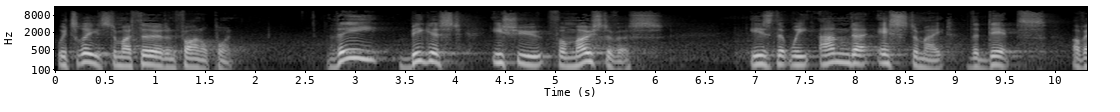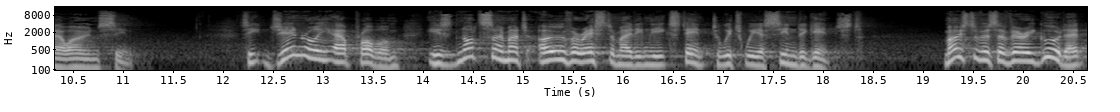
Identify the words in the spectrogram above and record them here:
Which leads to my third and final point. The biggest issue for most of us is that we underestimate the depths of our own sin. See, generally, our problem is not so much overestimating the extent to which we are sinned against. Most of us are very good at,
